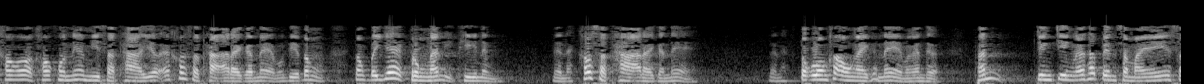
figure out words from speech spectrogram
เขาเขาคนเนี้ยมีศรัทธาเยอะเอ๊ะเขาศรัทธาอะไรกันแน่บางทีต้องต้องไปแยกตรงนั้นอีกทีหนึ่งเนี่ยนะเขาศรัทธาอะไรกันแน่เนี่ยนะตกลงเขาเอาไงกันแน่เหมือนกันเถอะพัน จริง ๆ แล้วถ้าเป็นสมัยส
